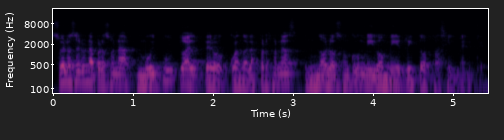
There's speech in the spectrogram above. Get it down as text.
Suelo ser una persona muy puntual, pero cuando las personas no lo son conmigo me irrito fácilmente.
